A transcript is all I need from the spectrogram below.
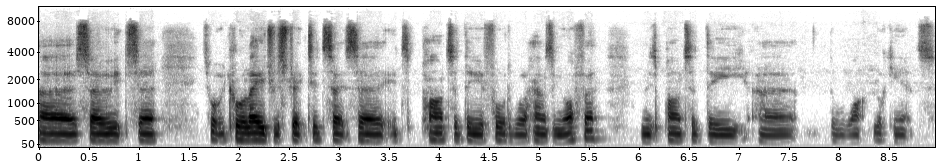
uh, so it's uh, it's what we call age restricted. So it's uh, it's part of the affordable housing offer, and it's part of the uh, the what looking at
